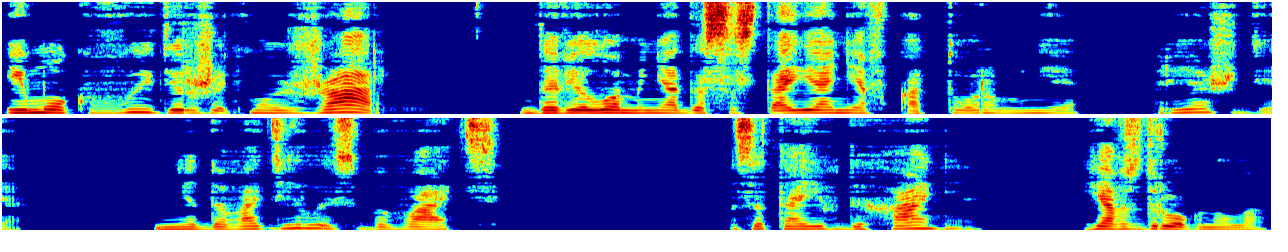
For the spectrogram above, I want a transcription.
и мог выдержать мой жар, довело меня до состояния, в котором мне прежде не доводилось бывать. Затаив дыхание, я вздрогнула,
